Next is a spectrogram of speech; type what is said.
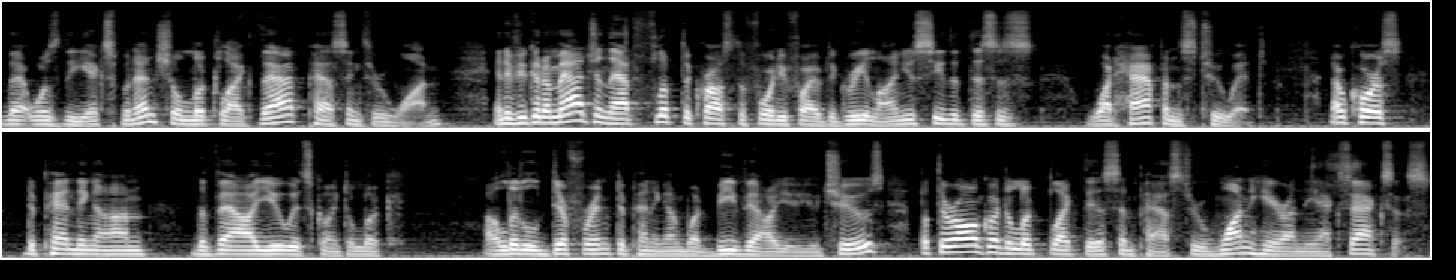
that was the exponential looked like that, passing through 1. And if you could imagine that flipped across the 45 degree line, you see that this is what happens to it. Now, of course, depending on the value, it's going to look a little different depending on what b value you choose, but they're all going to look like this and pass through 1 here on the x-axis.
